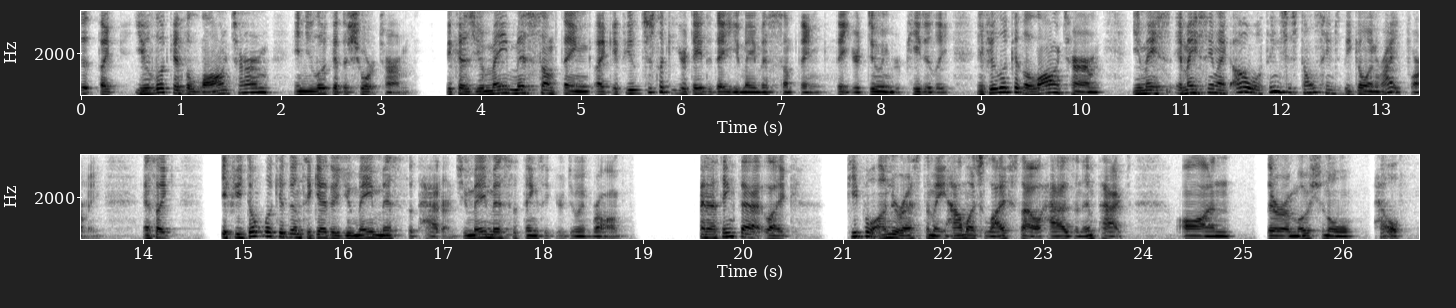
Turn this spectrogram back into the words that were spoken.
that like you look at the long term and you look at the short term because you may miss something like if you just look at your day to day you may miss something that you're doing repeatedly. And if you look at the long term you may it may seem like oh well things just don't seem to be going right for me. And it's like if you don't look at them together you may miss the patterns. You may miss the things that you're doing wrong. And i think that like people underestimate how much lifestyle has an impact on their emotional health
